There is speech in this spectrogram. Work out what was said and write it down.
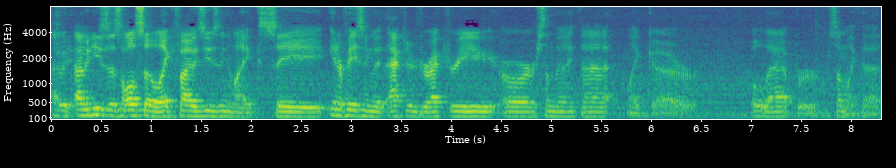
I would, I would use this also like if I was using like say interfacing with Active Directory or something like that, like uh, OLAP or something like that.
